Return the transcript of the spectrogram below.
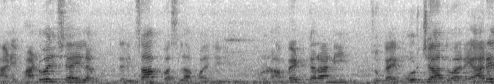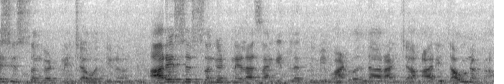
आणि भांडवलशाहीला कुठेतरी चाप बसला पाहिजे. म्हणून आंबेडकरांनी जो काही मोर्चाद्वारे आर एस एस संघटनेच्या वतीनं आर एस एस संघटनेला सांगितलं तुम्ही भांडवलदारांच्या आरी जाऊ नका.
